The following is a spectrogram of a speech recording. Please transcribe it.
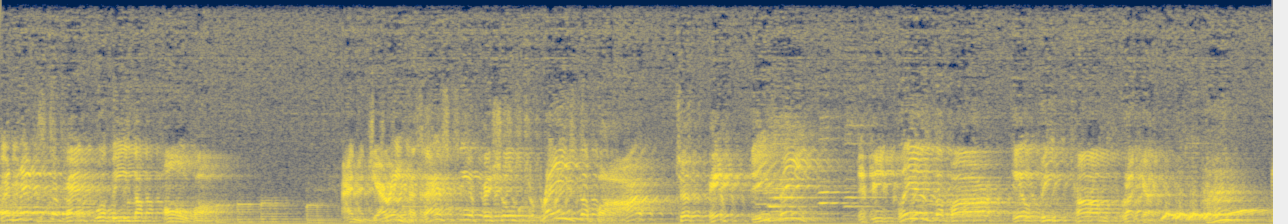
The next event will be the pole vault. And Jerry has asked the officials to raise the bar to 50 feet. If he clears the bar, he'll beat Tom's record. It!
